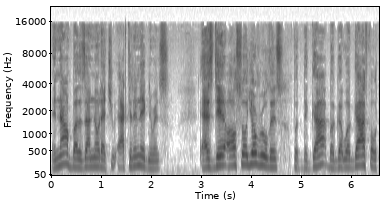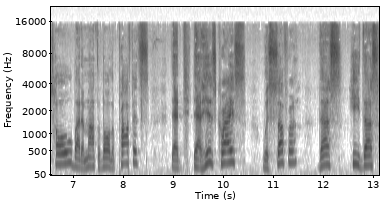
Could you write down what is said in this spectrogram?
And now, brothers, I know that you acted in ignorance, as did also your rulers, but the God, but God, what God foretold by the mouth of all the prophets, that, that his Christ would suffer, thus he thus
